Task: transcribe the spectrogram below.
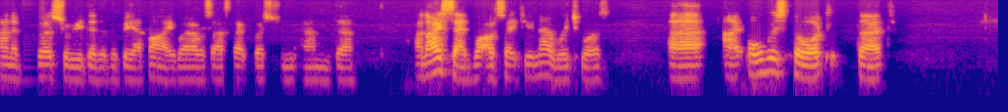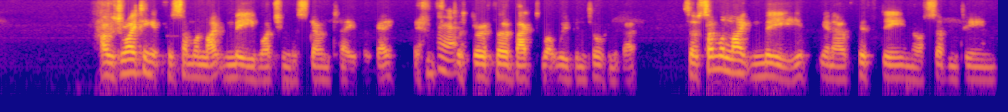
anniversary we did at the BFI where I was asked that question and uh, and I said what I'll say to you now, which was uh, I always thought that I was writing it for someone like me watching the Stone tape. Okay, Yeah. just to refer back to what we've been talking about. So someone like me, you know, 15 or 17,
